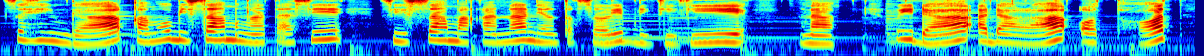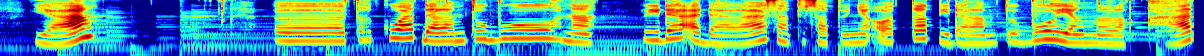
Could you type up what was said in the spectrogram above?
sehingga kamu bisa mengatasi sisa makanan yang terselip di gigi. Nah, lidah adalah otot yang e, terkuat dalam tubuh. Nah, lidah adalah satu-satunya otot di dalam tubuh yang melekat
